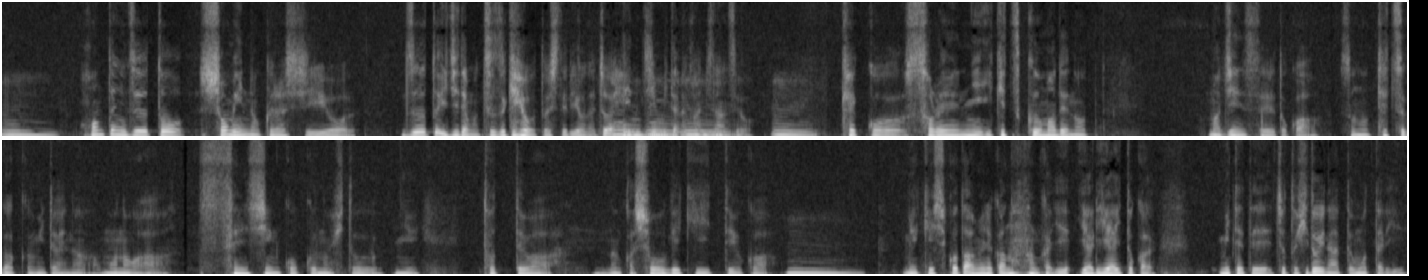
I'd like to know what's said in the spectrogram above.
うん。本当にずっと庶民の暮らしをずっと意地でも続けようとしてるようなちょっと変人みたいな感じなんですよ、うん。結構それに行き着くまでの、まあ、人生とかその哲学みたいなものは先進国の人にとってはなんか衝撃っていうかうん。メキシコとアメリカのなんかややり合いとか見ててちょっとひどいなって思ったり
